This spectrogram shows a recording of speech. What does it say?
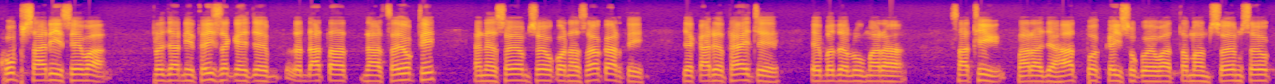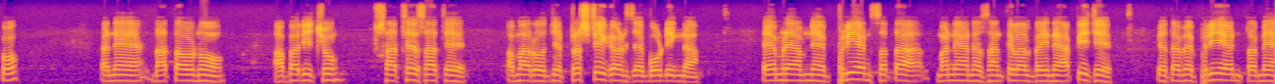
ખૂબ સારી સેવા પ્રજાની થઈ શકે છે, દાતાના સહયોગથી અને સ્વયંસેવકોના સહકારથી જે કાર્ય થાય છે, એ બદલ હું મારા સાથી મારા જે હાથ પગ કહી શકું એવા તમામ સ્વયંસેવકો અને દાતાઓનો આભારી છું. સાથે સાથે અમારો જે ટ્રસ્ટીગણ છે બોર્ડિંગના, એમણે અમને ફ્રી એન્ડ સત્તા મને અને શાંતિલાલભાઈને આપી છે કે તમે ફ્રી એન્ડ તમે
